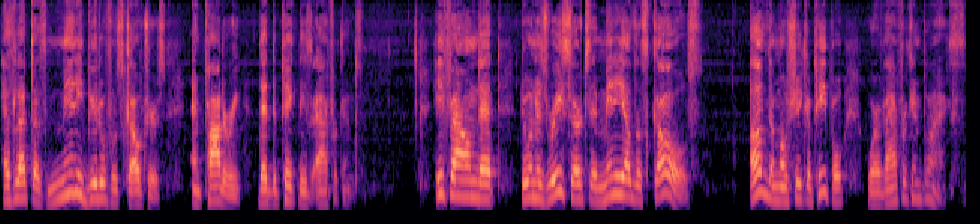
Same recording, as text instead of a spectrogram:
has left us many beautiful sculptures and pottery that depict these Africans. He found that during his research that many of the skulls of the Mochica people were of African blacks.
